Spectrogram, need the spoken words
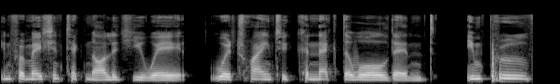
information technology where we're trying to connect the world and improve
